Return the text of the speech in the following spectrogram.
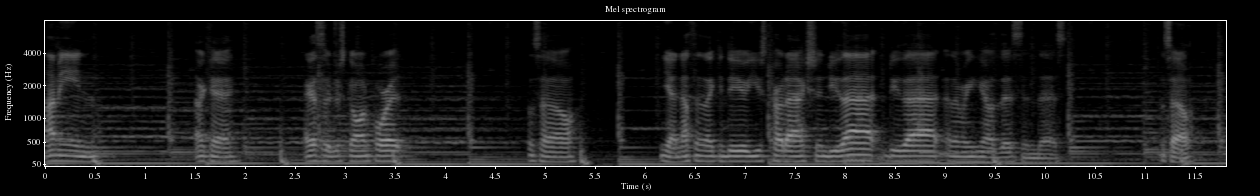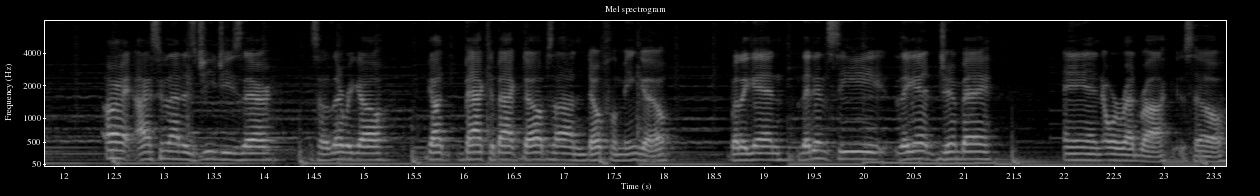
I mean, okay. I guess they're just going for it. So, yeah, nothing they can do. Use card action, do that, do that, and then we can go this and this. So, alright, I assume that is GG's there. So there we go. Got back-to-back -back dubs on Doflamingo. But again, they didn't see, they get Jinbei and or Red Rock. So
